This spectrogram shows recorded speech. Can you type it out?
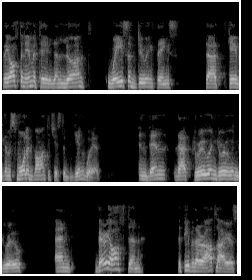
they often imitated and learned ways of doing things that gave them small advantages to begin with. And then that grew and grew and grew. And very often the people that are outliers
